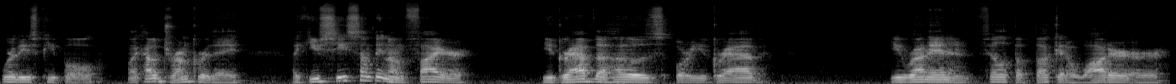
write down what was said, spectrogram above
were these people? Like how drunk were they? Like you see something on fire, you grab the hose or you grab, you run in and fill up a bucket of water or,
